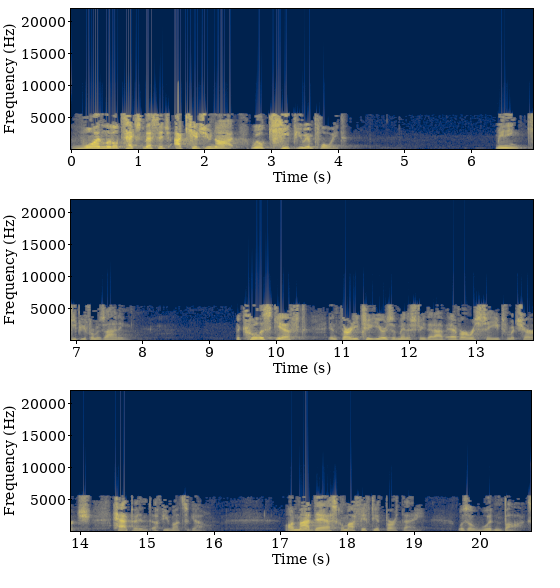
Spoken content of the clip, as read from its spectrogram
one little text message, I kid you not, will keep you employed. Meaning keep you from resigning. The coolest gift in 32 years of ministry that I've ever received from a church happened a few months ago. On my desk on my 50th birthday was a wooden box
